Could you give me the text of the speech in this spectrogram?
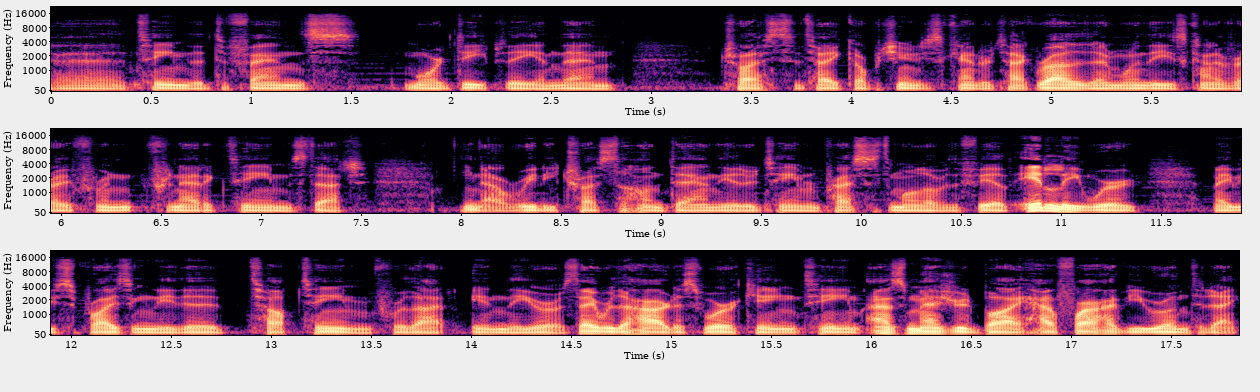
uh, team that defends more deeply and then tries to take opportunities to counter attack, rather than one of these kind of very fren- frenetic teams that you know really tries to hunt down the other team and presses them all over the field. Italy were maybe surprisingly the top team for that in the Euros. They were the hardest working team as measured by how far have you run today.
